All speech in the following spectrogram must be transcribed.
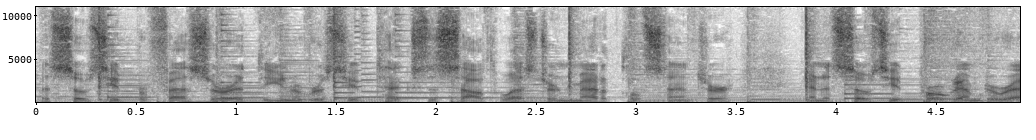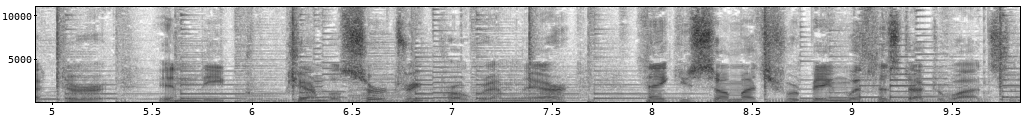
Associate Professor at the University of Texas Southwestern Medical Center and Associate Program Director in the General Surgery Program there. Thank you so much for being with us, Dr. Watson.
